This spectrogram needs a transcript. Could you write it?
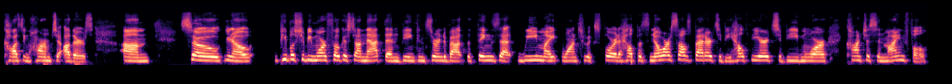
causing harm to others? Um, so you know people should be more focused on that than being concerned about the things that we might want to explore to help us know ourselves better to be healthier to be more conscious and mindful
